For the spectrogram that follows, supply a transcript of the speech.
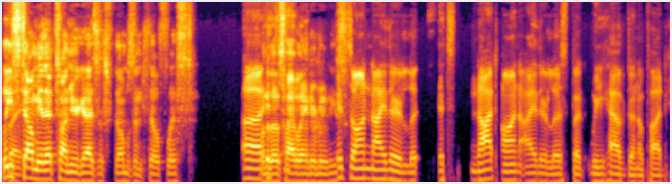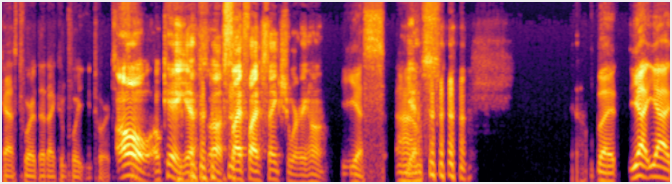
Please But- tell me that's on your guys' films and filth list. Uh, One of those Highlander movies. It's on neither. Li- it's not on either list, but we have done a podcast for it that I can point you towards. oh, okay, yes, uh, Sci-Fi Sanctuary, huh? yes, um, Yes. but yeah, yeah,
